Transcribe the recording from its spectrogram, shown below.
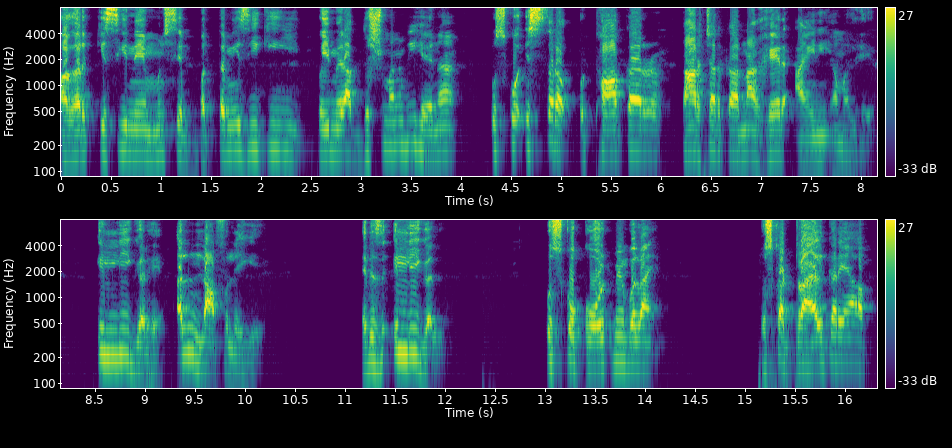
अगर किसी ने मुझसे बदतमीजी की, कोई मेरा दुश्मन भी है ना उसको इस तरह उठाकर टार्चर करना गैर आईनी अमल है। इलीगल है। अनलाफुल है ये इट इज़ इलीगल उसको कोर्ट में बुलाएँ। उसका ट्रायल करें आप।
